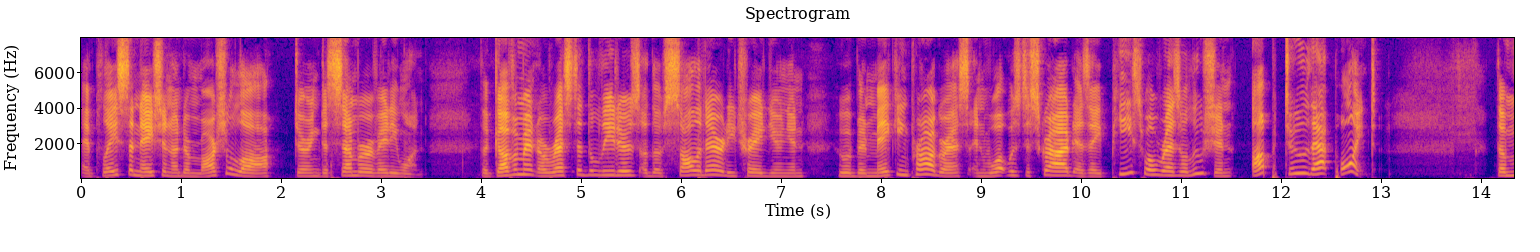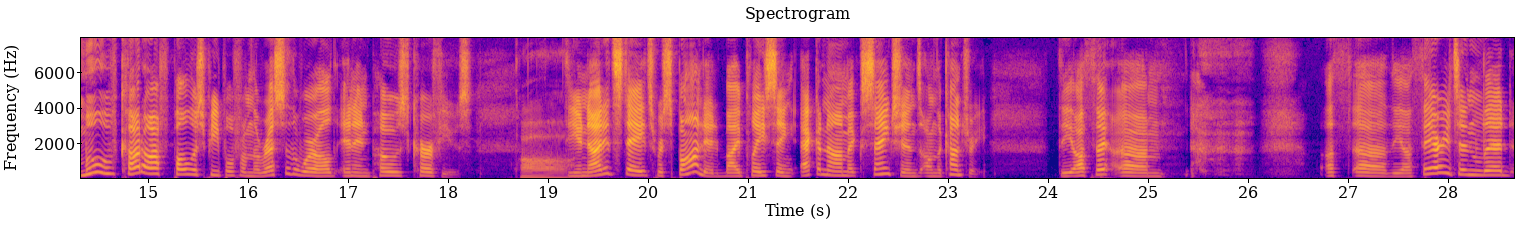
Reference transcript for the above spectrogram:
and place the nation under martial law during December of 81. The government arrested the leaders of the Solidarity Trade Union who had been making progress in what was described as a peaceful resolution up to that point. The move cut off Polish people from the rest of the world and imposed curfews. Oh. The United States responded by placing economic sanctions on the country. The author, um, uh, the authoritarian-led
